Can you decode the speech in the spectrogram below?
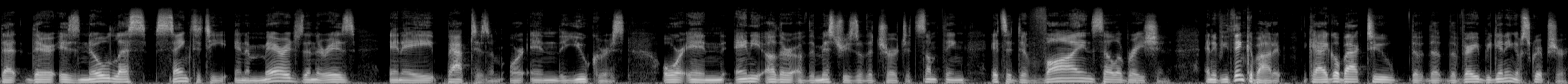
that there is no less sanctity in a marriage than there is in a baptism or in the Eucharist or in any other of the mysteries of the church. It's something, it's a divine celebration. And if you think about it, okay, I go back to the, the, the very beginning of Scripture.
